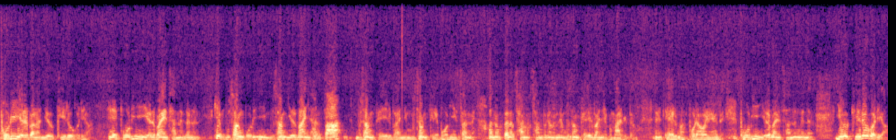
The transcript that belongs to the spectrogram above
보리 열반은 여 기록을요. 예, 보린이 열반이 찾는 거는 그게 무상 보린이 무상 열반이 안 싸. 무상 대열반이 무상 대보린이 쌌네. 아, 농따나 삼, 삼분은 무상 대열반이라고 말거든. 예, 대열반 보라고 했는데 보린이 열반이 찾는 거는 여 기록을요.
